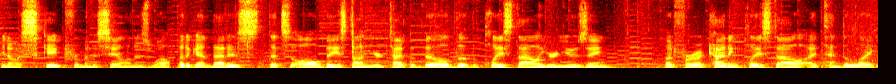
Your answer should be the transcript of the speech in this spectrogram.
you know escape from an assailant as well. But again, that is that's all based on your type of build, the, the playstyle you're using. But for a kiting playstyle, I tend to like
